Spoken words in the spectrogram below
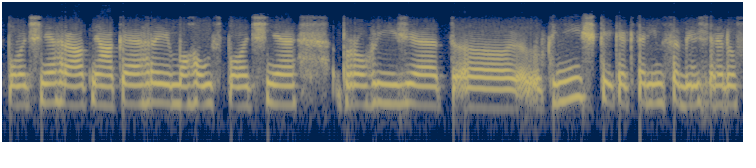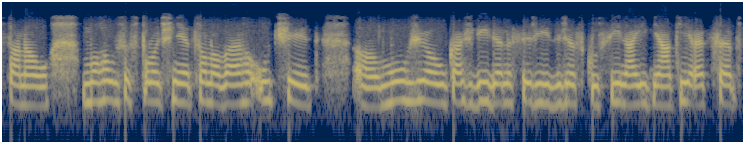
společně hrát nějaké hry, mohou společně prohlížet e, knížky, ke kterým se běžně nedostanou, mohou se společně něco nového učit, můžou každý den si říct, že zkusí najít nějaký recept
